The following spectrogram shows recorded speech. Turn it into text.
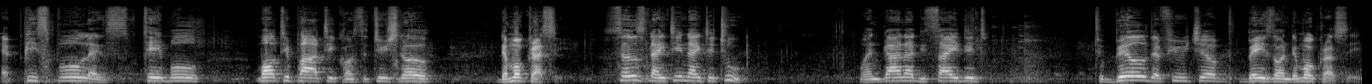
a peaceful and stable multi-party constitutional democracy. Since 1992, when Ghana decided to build a future based on democracy,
